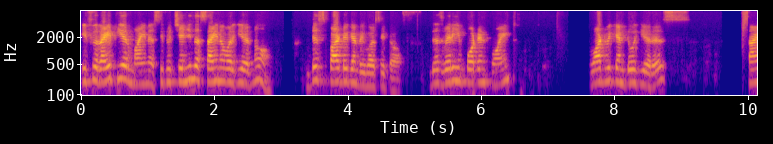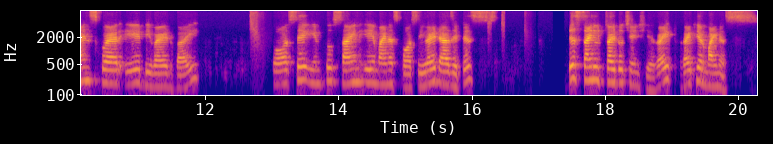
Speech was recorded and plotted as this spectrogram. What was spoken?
If you write here minus, if you're changing the sign over here, no, this part you can reverse it off. This is very important point. What we can do here is sine square A divided by cos A into sine A minus cos A, right? As it is. This sign you try to change here, right? Right here minus.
